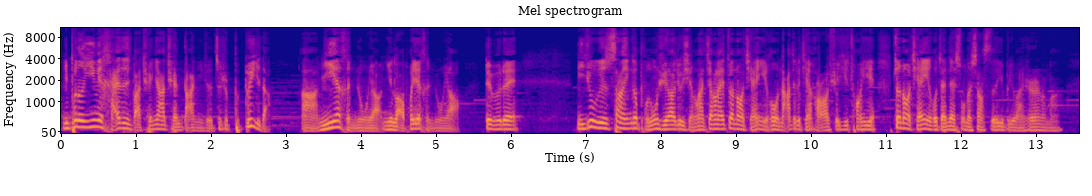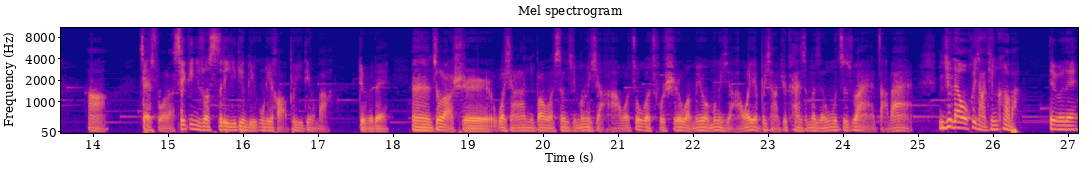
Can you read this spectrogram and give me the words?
你不能因为孩子把全家全搭进去，这是不对的啊！你也很重要，你老婆也很重要，对不对？你就上一个普通学校就行了，将来赚到钱以后，拿这个钱好好学习创业，赚到钱以后，咱再送他上私立，不就完事儿了吗？啊！再说了，谁跟你说私立一定比公立好？不一定吧，对不对？嗯，周老师，我想让你帮我升起梦想啊！我做过厨师，我没有梦想，我也不想去看什么人物自传，咋办？你就来我会场听课吧，对不对？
